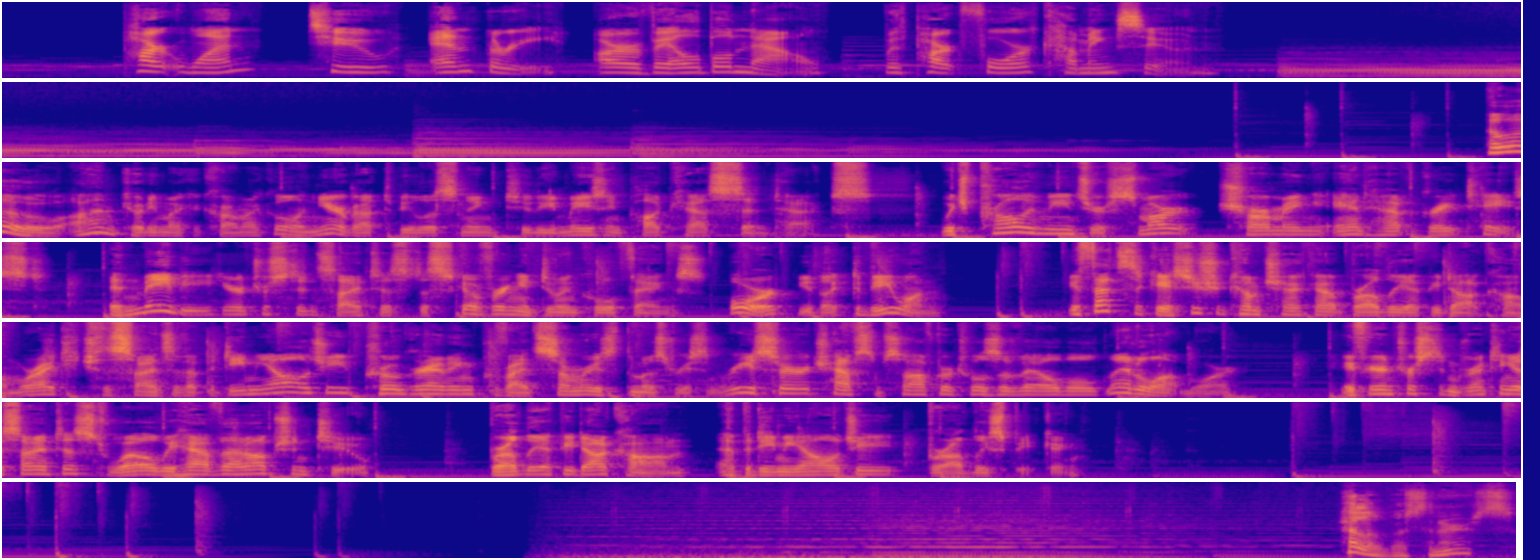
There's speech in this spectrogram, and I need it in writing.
Part 1, 2, and 3 are available now, with Part 4 coming soon. Hello, I'm Cody Micah Carmichael, and you're about to be listening to the amazing podcast Syntax, which probably means you're smart, charming, and have great taste. And maybe you're interested in scientists discovering and doing cool things, or you'd like to be one. If that's the case, you should come check out broadlyepi.com, where I teach the science of epidemiology, programming, provide summaries of the most recent research, have some software tools available, and a lot more. If you're interested in renting a scientist, well, we have that option too. Broadlyepi.com, epidemiology, broadly speaking. Hello, listeners.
